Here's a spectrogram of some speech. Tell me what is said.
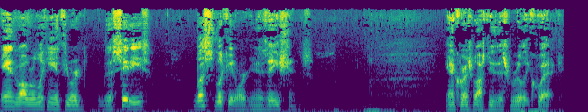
And while we're looking at the, the cities, let's look at organizations. And of course, we'll have to do this really quick.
